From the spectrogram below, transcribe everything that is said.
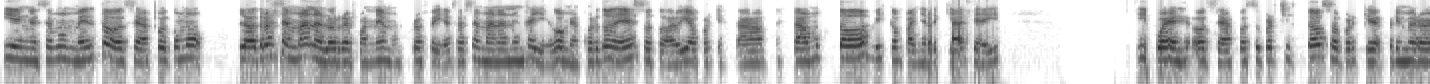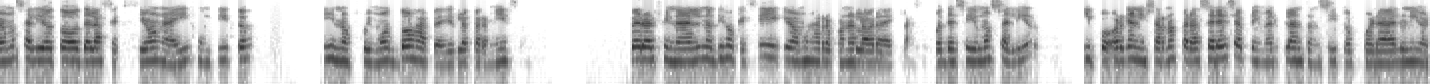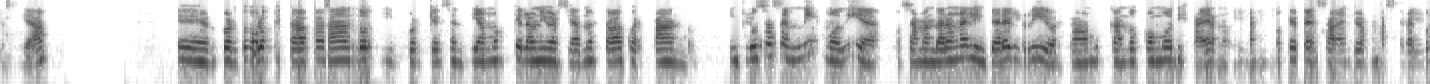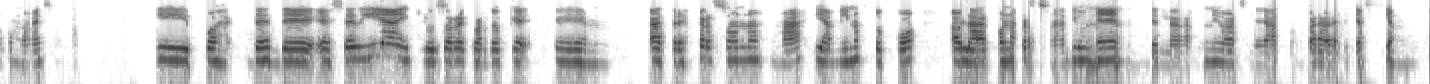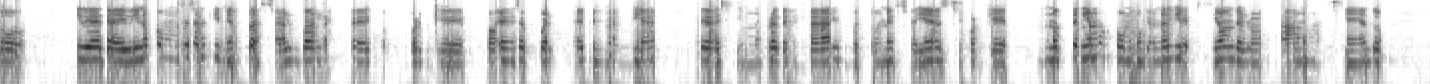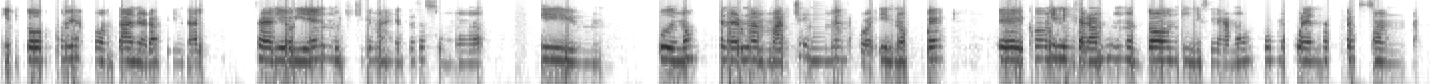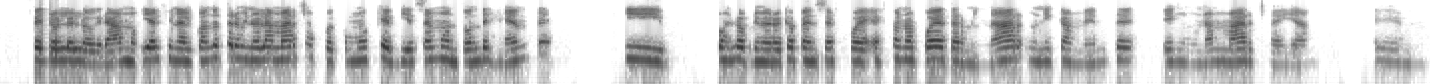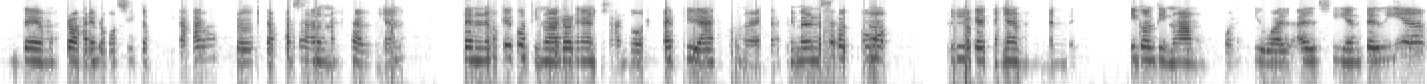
y en ese momento, o sea, fue como la otra semana lo reponemos, profe, y esa semana nunca llegó. Me acuerdo de eso todavía porque estaba, estábamos todos mis compañeros de clase ahí. Y pues, o sea, fue súper chistoso porque primero habíamos salido todos de la sección ahí juntitos y nos fuimos dos a pedirle permiso. Pero al final nos dijo que sí, que íbamos a reponer la hora de clase. Pues decidimos salir y organizarnos para hacer ese primer plantoncito fuera de la universidad eh, por todo lo que estaba pasando y porque sentíamos que la universidad no estaba cuerpando. Incluso ese mismo día, o sea, mandaron a limpiar el río, estaban buscando cómo distraernos. Imagino que pensaban que íbamos a hacer algo como eso. Y pues desde ese día incluso recuerdo que em, a tres personas más y a mí nos tocó hablar con las personas de UNED, de la universidad, para ver qué hacían todo. Y desde ahí vino como ese sentimiento de salvo al respecto, porque ese fue el primer día que decidimos protestar y fue toda una experiencia, porque no teníamos como que una dirección de lo que estábamos haciendo y todo fue muy espontáneo. Al final salió bien, muchísima gente se sumó y pudimos tener una marcha y no fue eh, como iniciáramos un montón, iniciamos como 40 personas, pero lo logramos. Y al final cuando terminó la marcha fue como que vi ese montón de gente y pues lo primero que pensé fue, esto no puede terminar únicamente en una marcha, ya. Eh, debemos trabajar en propósitos claros, lo que está pasando no está bien. Tenemos que continuar organizando actividades como esta. Primero no fue como lo que teníamos en mente y continuamos. Pues igual al siguiente día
